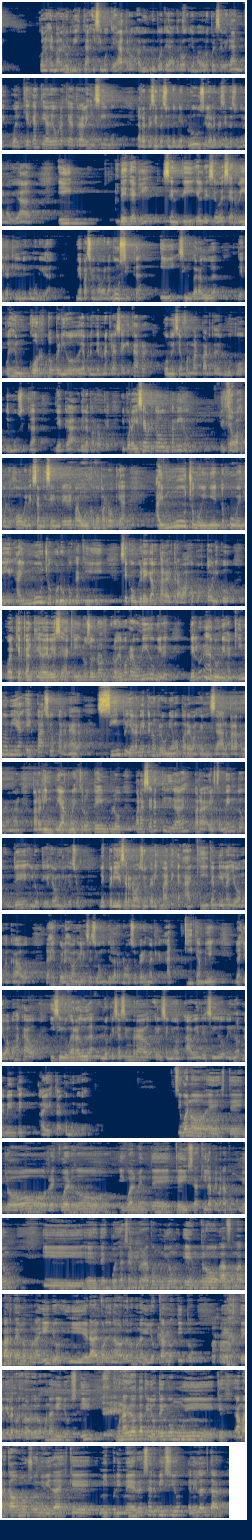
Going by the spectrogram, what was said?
Con las hermanas lurdistas hicimos teatro, había un grupo de teatro llamado Los Perseverantes, cualquier cantidad de obras teatrales hicimos, la representación del Via Cruz y la representación de la Navidad, y desde allí sentí el deseo de servir aquí en mi comunidad. Me apasionaba la música y, sin lugar a duda, después de un corto periodo de aprender una clase de guitarra, comencé a formar parte del grupo de música de acá, de la parroquia. Y por ahí se abre todo un camino. El trabajo con los jóvenes, San Vicente de Paul como parroquia, hay mucho movimiento juvenil, hay muchos grupos que aquí se congregan para el trabajo apostólico. Cualquier cantidad de veces aquí nosotros nos hemos reunido, mire, de lunes a lunes aquí no había espacio para nada. Simple y llanamente nos reuníamos para evangelizar, para programar, para limpiar nuestro templo, para hacer actividades para el fomento de lo que es la evangelización. La experiencia de renovación carismática, aquí también la llevamos a cabo. Las escuelas de evangelización de la renovación carismática, aquí también las llevamos a cabo. Y sin lugar a duda, lo que se ha sembrado, el Señor ha bendecido enormemente a esta comunidad. Sí, bueno, este, yo recuerdo igualmente que hice aquí la primera comunión y eh, después de hacer mi primera comunión entro a formar parte de los monaguillos y era el coordinador de los monaguillos Carlos Tito, este, era el coordinador de los monaguillos. Y una anécdota que yo tengo muy, que ha marcado mucho en mi vida es que mi primer servicio en el altar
